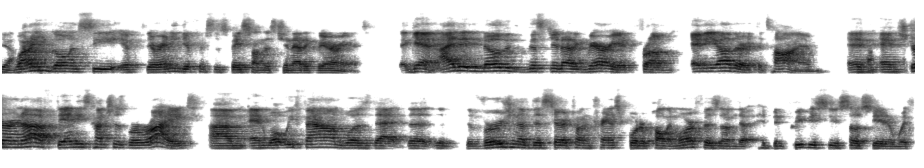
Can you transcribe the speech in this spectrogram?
Yeah. why don't you go and see if there are any differences based on this genetic variant again, I didn't know that this genetic variant from any other at the time. And, and sure enough, Danny's hunches were right. Um, and what we found was that the, the, the, version of this serotonin transporter polymorphism that had been previously associated with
